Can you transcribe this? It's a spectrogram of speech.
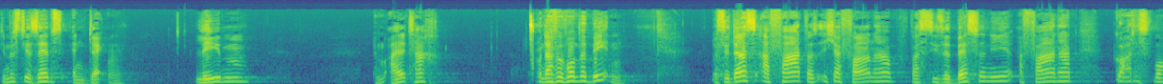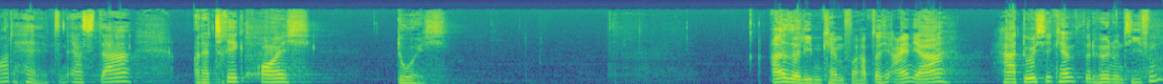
den müsst ihr selbst entdecken. Leben im Alltag. Und dafür wollen wir beten. Dass ihr das erfahrt, was ich erfahren habe, was diese Bethany erfahren hat, Gottes Wort hält. Und er ist da und er trägt euch durch. Also, ihr lieben Kämpfer, habt euch ein Jahr hart durchgekämpft mit Höhen und Tiefen.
